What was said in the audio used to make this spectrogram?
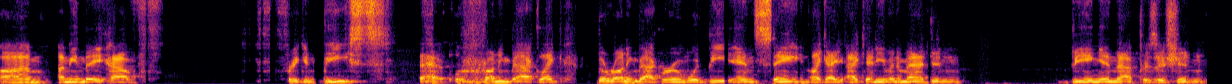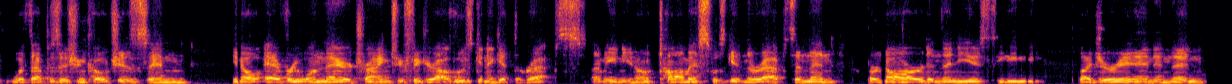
Um, I mean, they have freaking beasts at running back. Like the running back room would be insane. Like I, I can't even imagine being in that position with that position coaches and you know everyone there trying to figure out who's going to get the reps. I mean, you know, Thomas was getting the reps, and then Bernard, and then you see Pledger in, and then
